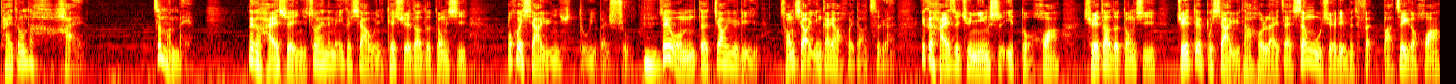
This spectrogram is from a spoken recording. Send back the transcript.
台东的海这么美，那个海水，你坐在那边一个下午，你可以学到的东西，不会下雨。你去读一本书，嗯，所以我们的教育里从小应该要回到自然。一个孩子去凝视一朵花，学到的东西绝对不下于他后来在生物学里面分把这个花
